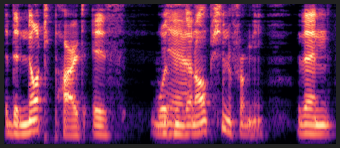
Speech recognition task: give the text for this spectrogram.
the not part is wasn't Yeah. an option for me. Then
